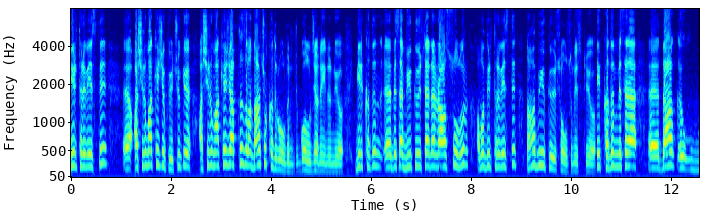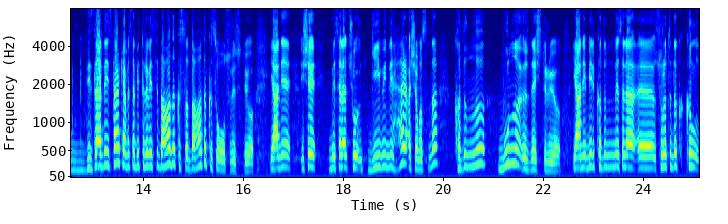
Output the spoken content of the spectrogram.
Bir travesti e, aşırı makyaj yapıyor. Çünkü aşırı makyaj yaptığı zaman daha çok kadın olduğunu, olacağına inanıyor. Bir kadın e, mesela büyük göğüslerden rahatsız olur ama bir travesti daha büyük göğüs olsun istiyor. Bir kadın mesela e, daha e, dizlerde isterken mesela bir travesti daha da kısa, daha da kısa olsun istiyor. Yani işte mesela giyiminin her aşamasında kadınlığı bununla özleştiriyor. Yani bir kadın mesela e, suratındaki kıl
